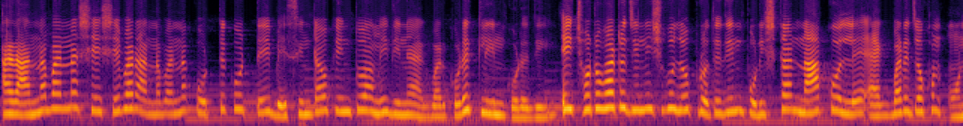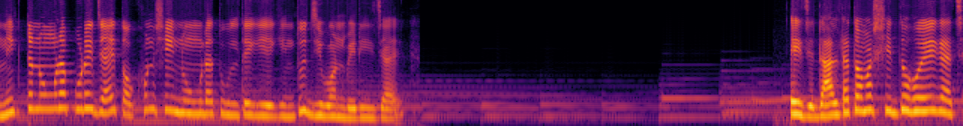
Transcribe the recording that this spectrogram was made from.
আর রান্নাবান্না শেষে বা রান্নাবান্না করতে করতেই বেসিনটাও কিন্তু আমি দিনে একবার করে ক্লিন করে দিই। এই ছোটোখাটো জিনিসগুলো প্রতিদিন পরিষ্কার না করলে একবারে যখন অনেকটা নোংরা পড়ে যায়, তখন সেই নোংরা তুলতে গিয়ে কিন্তু জীবন বেরিয়ে যায়। এই যে ডালটা তো আমার সিদ্ধ হয়ে গেছে,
